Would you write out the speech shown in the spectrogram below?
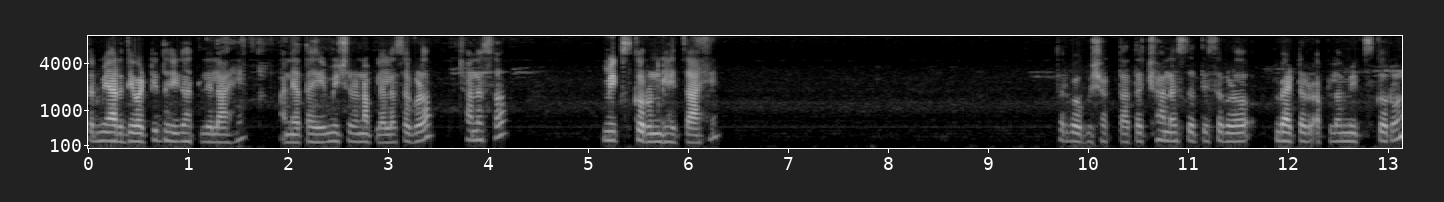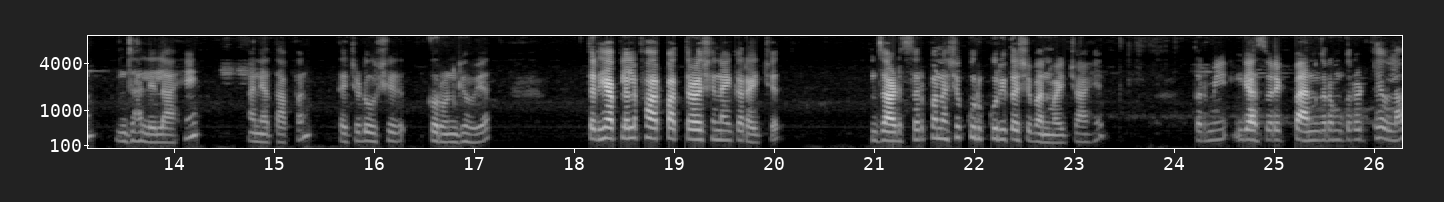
तर मी अर्धी वाटी दही घातलेलं आहे. आणि आता हे मिश्रण आपल्याला सगळं छान असं मिक्स करून घ्यायचं आहे. तर बघू शकता आता छान असं ते सगळं बॅटर आपलं मिक्स करून झालेलं आहे. आणि आता आपण त्याचे डोसे करून घेऊयात. तर हे आपल्याला फार पातळ असे नाही करायचे आहेत जाडसर पण असे कुरकुरीत असे बनवायचे आहेत. तर मी गॅसवर एक पॅन गरम करत ठेवला.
